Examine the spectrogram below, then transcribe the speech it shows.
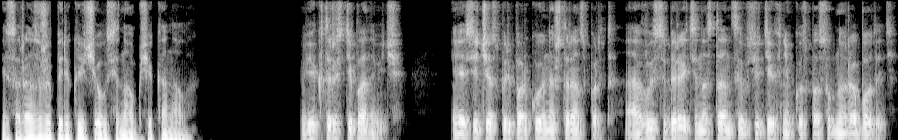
и сразу же переключился на общий канал. «Виктор Степанович, я сейчас припаркую наш транспорт, а вы собирайте на станции всю технику, способную работать,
